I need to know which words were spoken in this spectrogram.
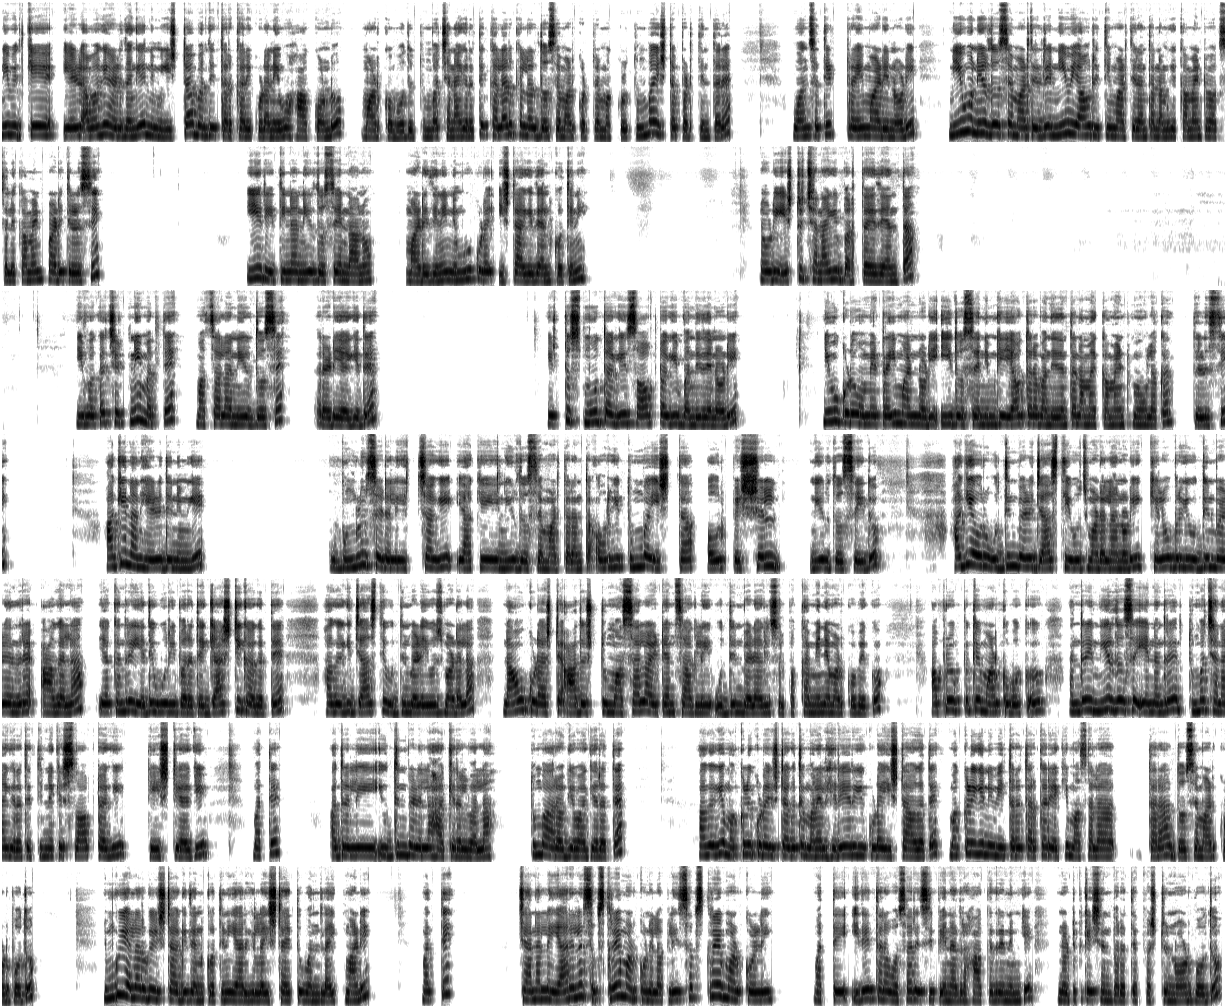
ನೀವು ಇದಕ್ಕೆ ಹೇಳಿ, ಅವಾಗ ಹೇಳ್ದಂಗೆ ನಿಮ್ಗೆ ಇಷ್ಟ ಬಂದಿದ್ದ ತರಕಾರಿ ಕೂಡ ನೀವು ಹಾಕ್ಕೊಂಡು ಮಾಡ್ಕೋಬೋದು. ತುಂಬ ಚೆನ್ನಾಗಿರುತ್ತೆ. ಕಲರ್ ಕಲರ್ ದೋಸೆ ಮಾಡಿಕೊಟ್ರೆ ಮಕ್ಕಳು ತುಂಬ ಇಷ್ಟಪಟ್ಟು ತಿಂತಾರೆ. ಒಂದ್ಸತಿ ಟ್ರೈ ಮಾಡಿ ನೋಡಿ. ನೀವು ನೀರು ದೋಸೆ ಮಾಡ್ತಿದ್ರೆ ನೀವು ಯಾವ ರೀತಿ ಮಾಡ್ತೀರಾ ಅಂತ ನಮಗೆ ಕಮೆಂಟ್ ಬಾಕ್ಸಲ್ಲಿ ಕಮೆಂಟ್ ಮಾಡಿ ತಿಳಿಸಿ. ಈ ರೀತಿನ ನೀರು ದೋಸೆ ನಾನು ಮಾಡಿದ್ದೀನಿ. ನಿಮಗೂ ಕೂಡ ಇಷ್ಟ ಆಗಿದೆ ಅನ್ಕೋತೀನಿ. ನೋಡಿ ಎಷ್ಟು ಚೆನ್ನಾಗಿ ಬರ್ತಾ ಇದೆ ಅಂತ. ಇವಾಗ ಚಟ್ನಿ ಮತ್ತು ಮಸಾಲ ನೀರು ದೋಸೆ ರೆಡಿಯಾಗಿದೆ. ಎಷ್ಟು ಸ್ಮೂತಾಗಿ ಸಾಫ್ಟಾಗಿ ಬಂದಿದೆ ನೋಡಿ. ನೀವು ಕೂಡ ಒಮ್ಮೆ ಟ್ರೈ ಮಾಡಿ ನೋಡಿ ಈ ದೋಸೆ ನಿಮಗೆ ಯಾವ ಥರ ಬಂದಿದೆ ಅಂತ ನಮಗೆ ಕಮೆಂಟ್ ಮೂಲಕ ತಿಳಿಸಿ. ಹಾಗೆ ನಾನು ಹೇಳಿದೆ ನಿಮಗೆ ಬೆಂಗಳೂರು ಸೈಡಲ್ಲಿ ಹೆಚ್ಚಾಗಿ ಯಾಕೆ ನೀರು ದೋಸೆ ಮಾಡ್ತಾರಂತ ಅವ್ರಿಗೆ ತುಂಬ ಇಷ್ಟ. ಅವ್ರ ಸ್ಪೆಷಲ್ ನೀರು ದೋಸೆ ಇದು. ಹಾಗೆ ಅವರು ಉದ್ದಿನಬೇಳೆ ಜಾಸ್ತಿ ಯೂಸ್ ಮಾಡಲ್ಲ ನೋಡಿ. ಕೆಲವೊಬ್ಬರಿಗೆ ಉದ್ದಿನಬೇಳೆ ಅಂದರೆ ಆಗಲ್ಲ. ಯಾಕಂದರೆ ಎದೆ ಊರಿ ಬರುತ್ತೆ ಗ್ಯಾಸ್ಟಿಕ್ ಆಗುತ್ತೆ. ಹಾಗಾಗಿ ಜಾಸ್ತಿ ಉದ್ದಿನಬೇಳೆ ಯೂಸ್ ಮಾಡಲ್ಲ. ನಾವು ಕೂಡ ಅಷ್ಟೇ ಆದಷ್ಟು ಮಸಾಲ ಐಟಮ್ಸ್ ಆಗಲಿ ಉದ್ದಿನಬೇಳೆ ಆಗಲಿ ಸ್ವಲ್ಪ ಕಮ್ಮಿನೇ ಮಾಡ್ಕೋಬೇಕು. ಅಪರೂಪಕ್ಕೆ ಮಾಡ್ಕೋಬೇಕು. ಅಂದರೆ ನೀರು ದೋಸೆ ಏನಂದರೆ ತುಂಬ ಚೆನ್ನಾಗಿರುತ್ತೆ ತಿನ್ನೋಕ್ಕೆ ಸಾಫ್ಟಾಗಿ ಟೇಸ್ಟಿಯಾಗಿ ಮತ್ತು ಅದರಲ್ಲಿ ಉದ್ದಿನಬೇಳೆ ಎಲ್ಲ ಹಾಕಿರಲ್ವಲ್ಲ, ತುಂಬ ಆರೋಗ್ಯವಾಗಿರುತ್ತೆ. ಹಾಗಾಗಿ ಮಕ್ಕಳಿಗೆ ಕೂಡ ಇಷ್ಟ ಆಗುತ್ತೆ, ಮನೇಲಿ ಹಿರಿಯರಿಗೆ ಕೂಡ ಇಷ್ಟ ಆಗುತ್ತೆ. ಮಕ್ಕಳಿಗೆ ನೀವು ಈ ಥರ ತರಕಾರಿ ಹಾಕಿ ಮಸಾಲ ಥರ ದೋಸೆ ಮಾಡಿಕೊಡ್ಬೋದು ನಿಮಗೂ ಎಲ್ಲರಿಗೂ ಇಷ್ಟ ಆಗಿದೆ ಅನ್ಕೋತೀನಿ. ಯಾರಿಗೆಲ್ಲ ಇಷ್ಟ ಆಯಿತು ಒಂದು ಲೈಕ್ ಮಾಡಿ. ಮತ್ತು ಚಾನಲ್ನ ಯಾರೆಲ್ಲ ಸಬ್ಸ್ಕ್ರೈಬ್ ಮಾಡ್ಕೊಂಡಿಲ್ಲ, ಪ್ಲೀಸ್ ಸಬ್ಸ್ಕ್ರೈಬ್ ಮಾಡ್ಕೊಳ್ಳಿ. ಮತ್ತು ಇದೇ ಥರ ಹೊಸ ರೆಸಿಪಿ ಏನಾದರೂ ಹಾಕಿದ್ರೆ ನಿಮಗೆ ನೋಟಿಫಿಕೇಷನ್ ಬರುತ್ತೆ, ಫಸ್ಟು ನೋಡ್ಬೋದು.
